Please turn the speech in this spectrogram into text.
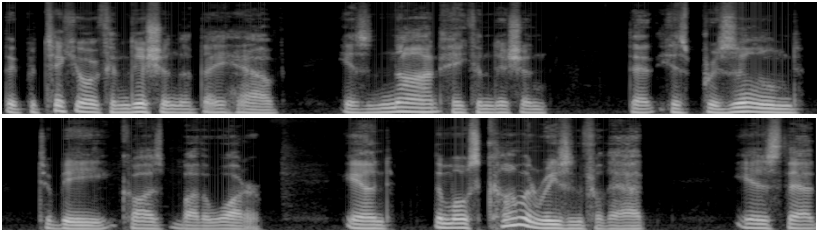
the particular condition that they have is not a condition that is presumed to be caused by the water. And the most common reason for that is that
